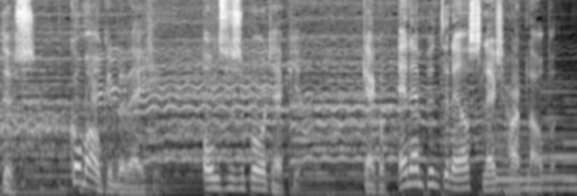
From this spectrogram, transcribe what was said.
Dus, kom ook in beweging. Onze support heb je. Kijk op nn.nl slash hardlopen.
